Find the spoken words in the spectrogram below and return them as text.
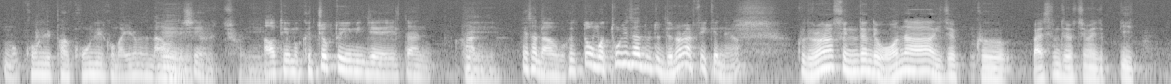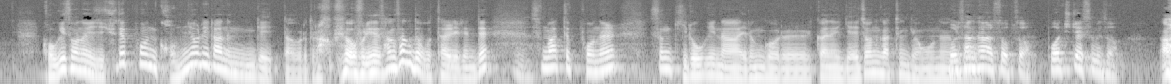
뭐 018, 019 막 이러면서 예, 나오듯이 예, 그렇죠. 예. 아, 어떻게 보면 그쪽도 이미 이제 일단 하- 예. 회사 나오고 또뭐 통신사들도 늘어날 수 있겠네요. 그 늘어날 수 있는데 근데 워낙 이제 그 말씀드렸지만 이제 이 거기서는 이제 휴대폰 검열이라는 게 있다 그러더라고요. 우리는 상상도 못할 일인데 음. 스마트폰을 쓴 기록이나 이런 거를 그러니까 예전 같은 경우는 뭘 뭐- 상상할 수 없어. 보안 취재했으면서. 아.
